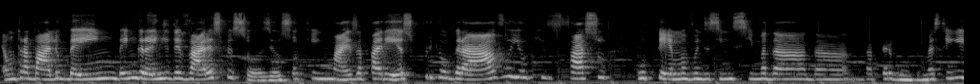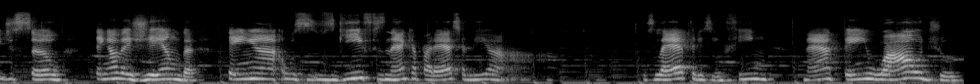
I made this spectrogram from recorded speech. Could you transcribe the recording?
é um trabalho bem, bem grande de várias pessoas. Eu sou quem mais apareço porque eu gravo e eu que faço o tema, vamos dizer assim, em cima da, da, da pergunta. Mas tem edição, tem a legenda, tem a, os, os, GIFs, né, que aparece ali, a, os letters, enfim, né? Tem o áudio,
